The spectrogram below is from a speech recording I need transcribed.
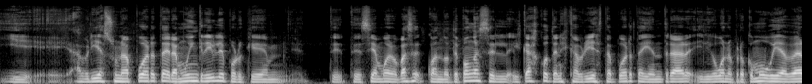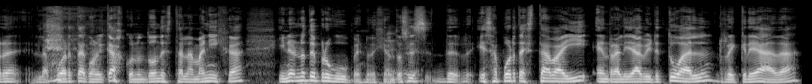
eh, abrías una puerta, era muy increíble porque te, decían, bueno, cuando te pongas el, casco tenés que abrir esta puerta y entrar. Y digo, bueno, pero ¿cómo voy a ver la puerta con el casco? ¿Dónde está la manija? Y no, no te preocupes, nos dijeron. Entonces, esa puerta estaba ahí, en realidad virtual, recreada.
